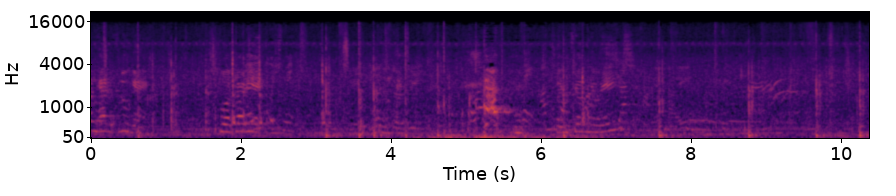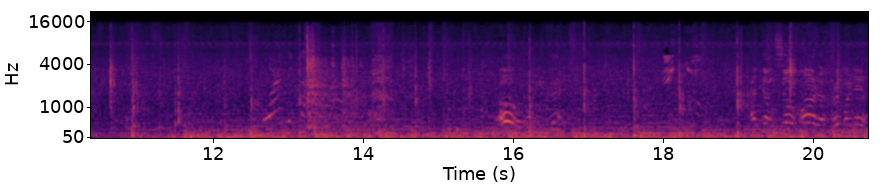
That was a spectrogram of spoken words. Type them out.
Jordan had the flu game. Scored 38. So you telling me your age? Oh, what you got? I done so hard I hurt my nail.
